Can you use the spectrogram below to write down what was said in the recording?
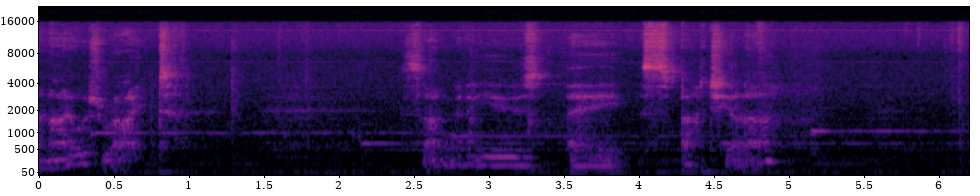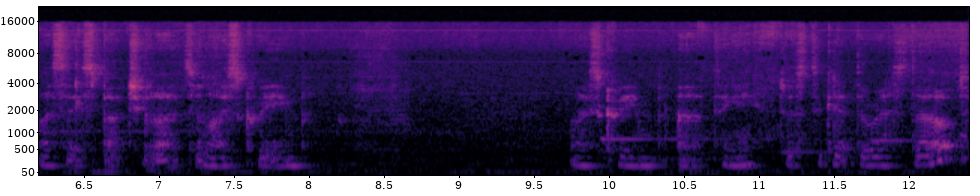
And I was right. So I'm going to use a spatula. I say spatula, it's an ice cream ice cream uh, thingy just to get the rest out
